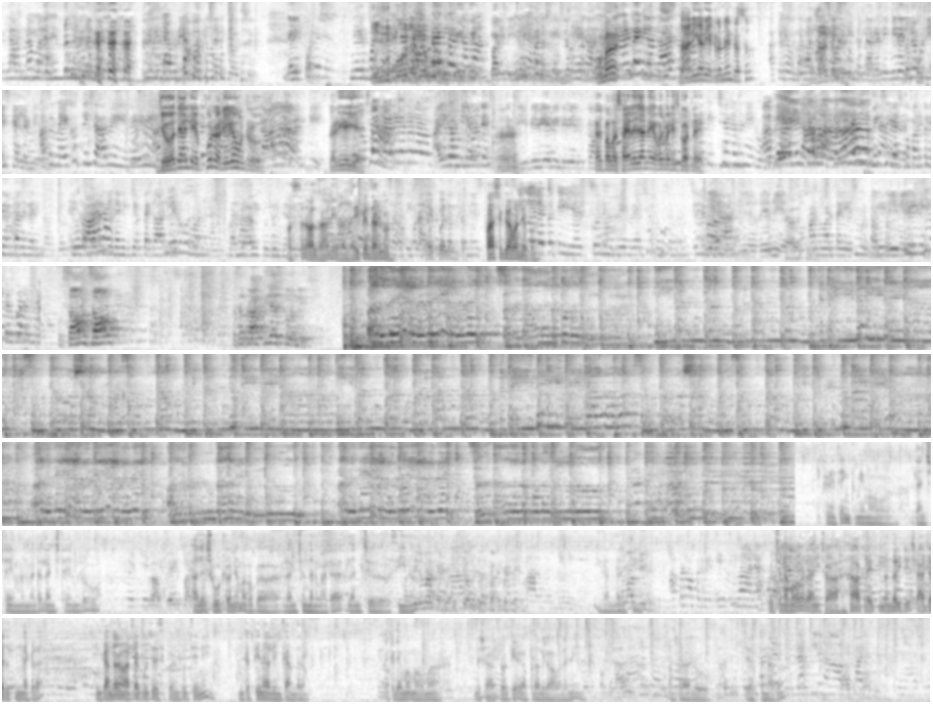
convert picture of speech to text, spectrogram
ఇలా ఉన్నాం మనం. ఇలా నెయిల్ పాలిష్ ఉమా. నానిగాడి ఎక్కడ ఉన్నాయి డ్రెస్ మీరు వెళ్ళినప్పుడు తీసుకెళ్ళండి. అసలు మేకప్ తీసారు ఇవేవి జ్యోతి అంటే ఎప్పుడు రెడీగా ఉంటారు? రెడీ అయ్యే. ఐదు నీరుండి వేసుకుంటుంది ఇది వేరు ఇది వేరు కాదు. కానీ పాప శైలజానే ఎవరు పట్టించుకోవట్లే. వస్తాను వాళ్ళు రాని వాళ్ళు అయిపోయింది అడుగు ఫాస్ట్ కామని చెప్పు వంట చేసుకుంటాం ఇక్కడ కూడా ఉంటాయి సౌండ్ సౌండ్ అసలు ప్రాక్టీస్ చేసుకోండి ఈ బంధం లంచ్ టైం అనమాట లంచ్ టైంలో అలా షూట్లోనే మాకు ఒక లంచ్ ఉందన్నమాట. Lunch scene. ఇక అందరికీ కూర్చున్నాము. లంచ్ ఆకలి అవుతుంది అందరికీ. స్టార్ట్ జరుగుతుంది అక్కడ. ఇంకా అందరం అట్లా కూర్చేసుకొని కూర్చొని ఇంకా తినాలి ఇంకా అందరం. అక్కడేమో మా అమ్మ అంటే షార్ట్లోకి అప్పడాలు కావాలని అప్పడాలు చేస్తున్నారు.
